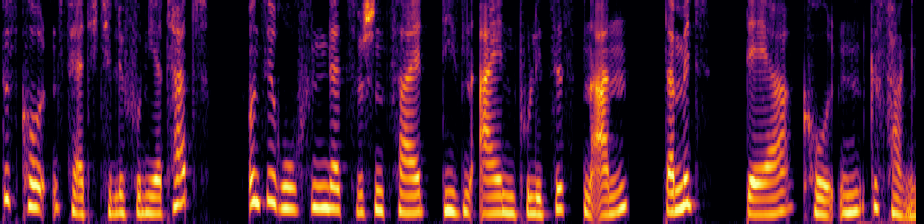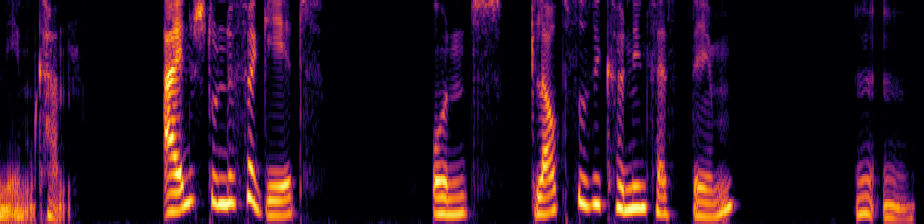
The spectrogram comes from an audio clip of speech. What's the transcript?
bis Colton fertig telefoniert hat, und sie rufen in der Zwischenzeit diesen einen Polizisten an, damit der Colton gefangen nehmen kann. Eine Stunde vergeht und glaubst du, sie können ihn festnehmen? Mm -mm.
